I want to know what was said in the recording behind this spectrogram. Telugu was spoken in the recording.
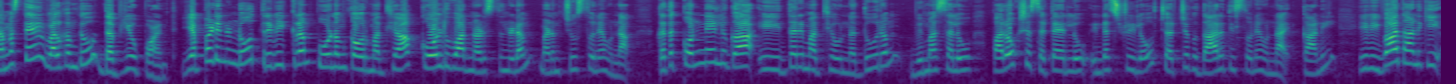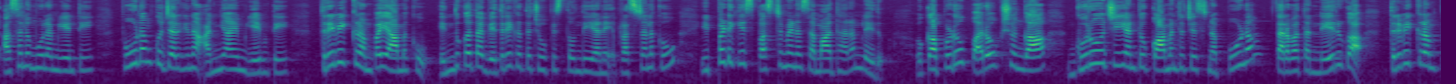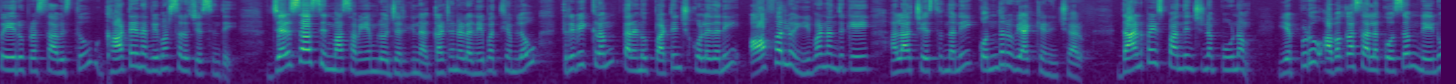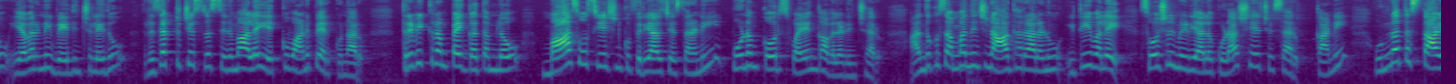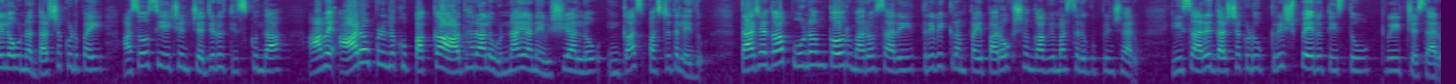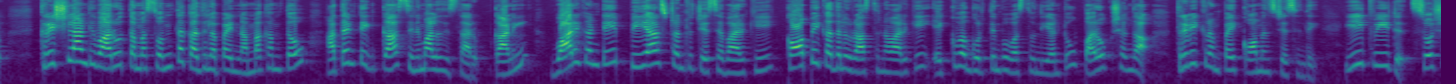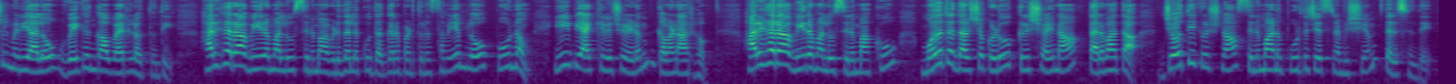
నమస్తే welcome to the view point ఎప్పటి నుండో త్రివిక్రమ్ పూనం కౌర్ మధ్య కోల్డ్ వార్ నడుస్తుండడం మనం చూస్తూనే ఉన్నాం. గత కొన్నేళ్ళుగా ఈ ఇద్దరి మధ్య ఉన్న దూరం విమర్శలు పరోక్ష సెటైర్లు ఇండస్ట్రీలో చర్చకు దారితీస్తూనే ఉన్నాయి. కానీ ఈ వివాదానికి అసలు మూలం ఏంటి? పూనంకు జరిగిన అన్యాయం ఏమిటి? త్రివిక్రమ్పై ఆమెకు ఎందుకత వ్యతిరేకత చూపిస్తుంది అనే ప్రశ్నలకు ఇప్పటికీ స్పష్టమైన సమాధానం లేదు. ఒకప్పుడు పరోక్షంగా గురూజీ అంటూ కామెంట్లు చేసిన పూనం తర్వాత నేరుగా త్రివిక్రమ్ పేరు ప్రస్తావిస్తూ ఘాటైన విమర్శలు చేసింది. జల్సా సినిమా సమయంలో జరిగిన ఘటనల నేపథ్యంలో త్రివిక్రమ్ తనను పట్టించుకోలేదని ఆఫర్లు ఇవ్వనందుకే అలా చేస్తుందని కొందరు వ్యాఖ్యానించారు. దానిపై స్పందించిన పూనం ఎప్పుడూ అవకాశాల కోసం నేను ఎవరిని వేధించలేదు. రిజెక్ట్ చేసిన సినిమాలే ఎక్కువ అని పేర్కొన్నారు. త్రివిక్రమ్పై గతంలో మా అసోసియేషన్కు ఫిర్యాదు చేశారని పూనం కౌర్ స్వయంగా వెల్లడించారు. అందుకు సంబంధించిన ఆధారాలను ఇటీవలే సోషల్ మీడియాలో కూడా షేర్ చేశారు. కానీ ఉన్నత స్థాయిలో ఉన్న దర్శకుడిపై అసోసియేషన్ చర్యలు తీసుకుందా? ఆమె ఆరోపణలకు పక్కా ఆధారాలు ఉన్నాయనే విషయాల్లో ఇంకా స్పష్టత లేదు. తాజాగా పూనం కౌర్ మరోసారి త్రివిక్రమ్పై పరోక్షంగా విమర్శలు గుప్పించారు. ఈసారి దర్శకుడు క్రిష్ పేరు తీస్తూ ట్వీట్ చేశారు. క్రిష్ లాంటి వారు తమ సొంత కథలపై నమ్మకంతో అథెంటిక్గా సినిమాలు తీస్తారు. కానీ వారికంటే పిఆర్ స్టంట్లు చేసేవారికి కాపీ కథలు రాస్తున్న వారికి ఎక్కువ గుర్తింపు వస్తుంది అంటూ పరోక్షంగా త్రివిక్రమ్పై కామెంట్స్ చేసింది. ఈ ట్వీట్ సోషల్ మీడియాలో వేగంగా వైరల్ అవుతుంది. హరిహర వీరమల్లు సినిమా విడుదలకు దగ్గర మాట్లాడుతున్న సమయంలో పూనం ఈ వ్యాఖ్యలు చేయడం గమనార్హం. హరిహర వీరమలు సినిమాకు మొదట దర్శకుడు క్రిష్ అయినా తర్వాత జ్యోతి కృష్ణ సినిమాను పూర్తి చేసిన విషయం తెలిసిందే.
